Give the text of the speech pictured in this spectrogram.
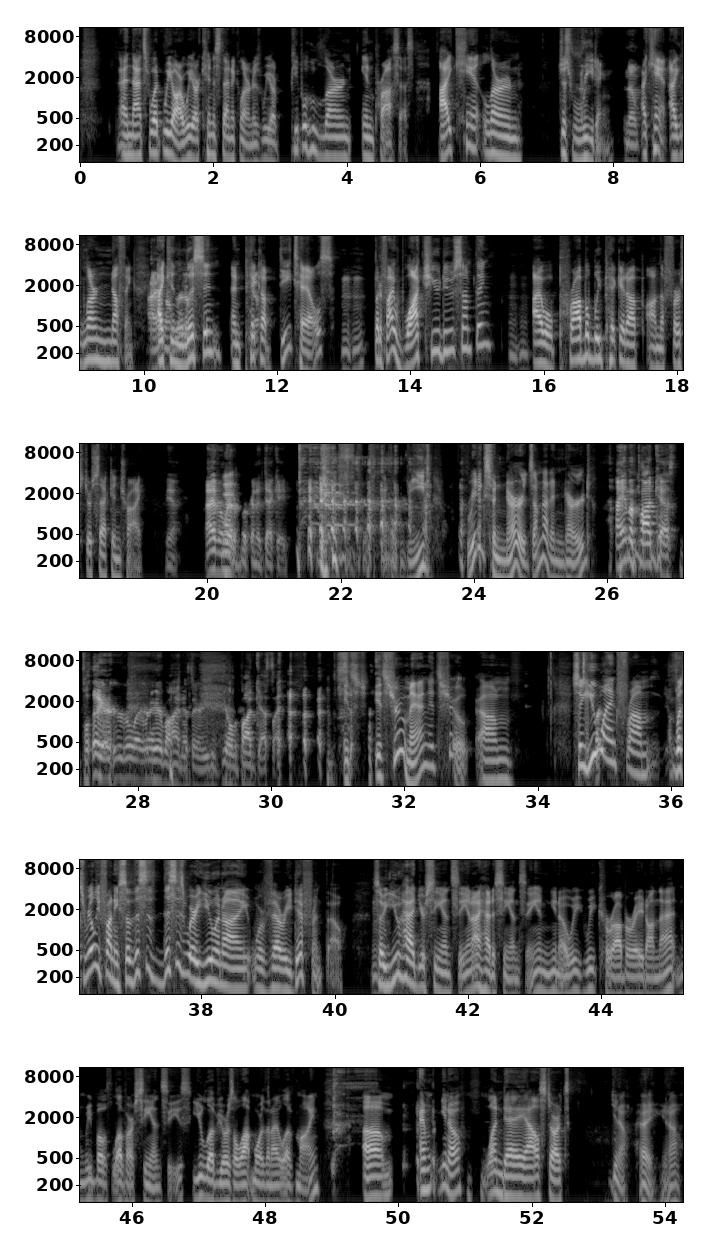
and that's what we are. We are kinesthetic learners. We are people who learn in process. I can't learn just reading. no, I can't. I learn nothing. I, haven't can listen and pick Yeah. up details, Mhm, but if I watch you do something, mhm. I will probably pick it up on the first or second try. Yeah, I haven't read a book in a decade. I don't read. Reading's for nerds. I'm not a nerd. I am a podcast player right here behind us. There, you can feel the podcast. I have. It's it's true, man. It's true. Um, so you But- went from what's really funny. So this is this is where you and I were very different, though. So Mhm. you had your CNC and I had a CNC, and you know we we corroborate on that, and we both love our CNCs. You love yours a lot more than I love mine. Um, and you know, one day Al starts, you know, hey, you know,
